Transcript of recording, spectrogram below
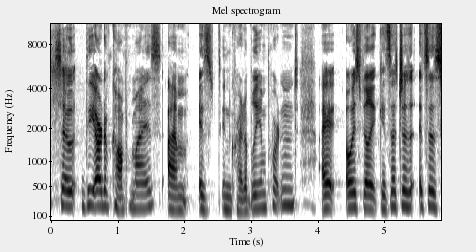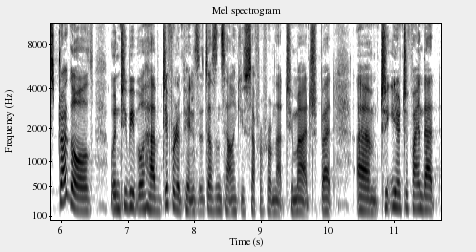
So the art of compromise um, is incredibly important. I always feel like it's such a it's a struggle when two people have different opinions. It doesn't sound like you suffer from that too much, but um, to you know to find that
